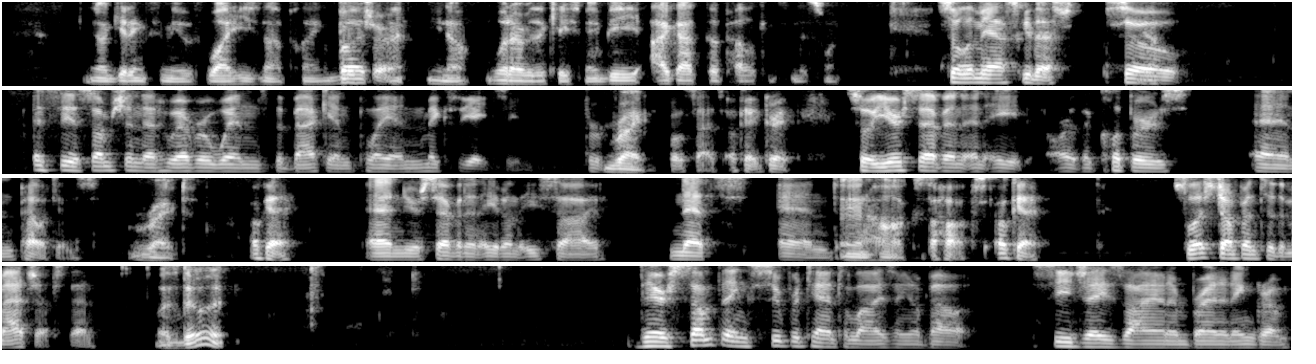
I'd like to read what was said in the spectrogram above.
you know, getting to me with why he's not playing. But sure. uh, you know, whatever the case may be, I got the Pelicans in this one. So let me ask you this. So it's the assumption that whoever wins the back end play in makes the eight seed for Right. both sides. Okay, great. So year seven and eight are the Clippers and Pelicans. Right. Okay. And your seven and eight on the east side, Nets and And um, Hawks. The Hawks. Okay. So let's jump into the matchups then. Let's do it. There's something super tantalizing about CJ Zion and Brandon Ingram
